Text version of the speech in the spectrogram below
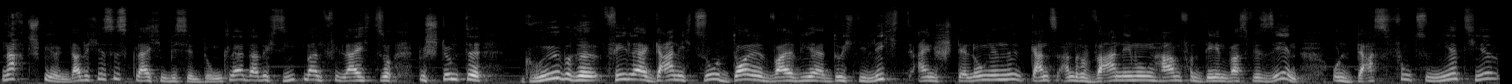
nachts spielen. Dadurch ist es gleich ein bisschen dunkler, dadurch sieht man vielleicht so bestimmte gröbere Fehler gar nicht so doll, weil wir durch die Lichteinstellungen ganz andere Wahrnehmungen haben von dem, was wir sehen. Und das funktioniert hier,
